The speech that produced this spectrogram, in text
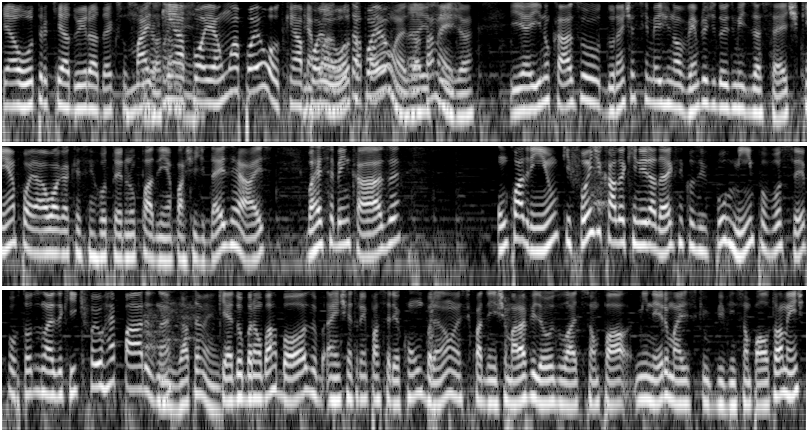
que é a outra, que é a do Iradex. Mas sabe. quem Exatamente. apoia um, apoia o outro. Quem Quem apoia o outro, apoia um. É exatamente. já. E aí, no caso, durante esse mês de novembro de 2017, quem apoiar o HQ Sem Roteiro no padrinho a partir de 10 reais vai receber em casa um quadrinho que foi indicado aqui no Iradex, inclusive por mim, por você, por todos nós aqui, que foi o Reparos, né? Exatamente. Que é do Brão Barbosa. A gente entrou em parceria com o Brão, esse quadrinho maravilhoso lá de São Paulo, mineiro, mas que vive em São Paulo atualmente,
